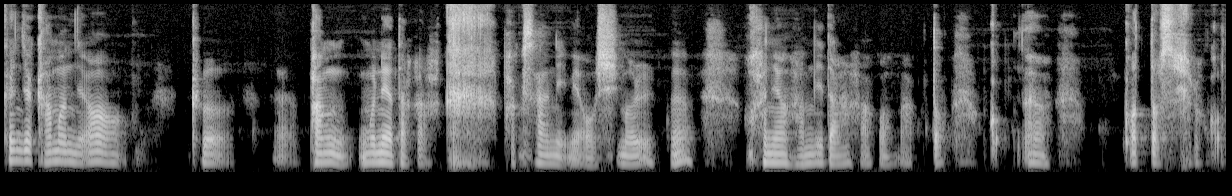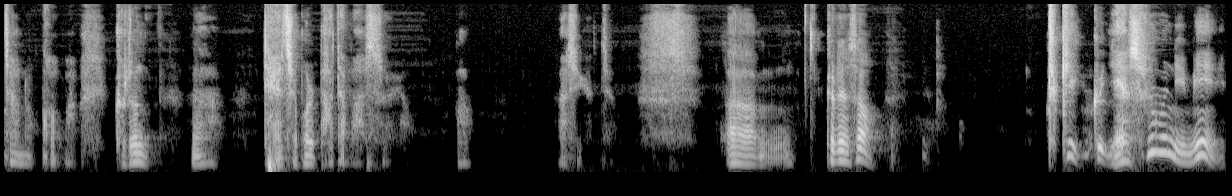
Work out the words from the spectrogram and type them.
그 이제 가면요 그 방문에다가 박사님의 오심을 어, 환영합니다 하고 막또 어, 꽃도 새로 꽂아놓고 막 그런 어, 대접을 받아봤어요. 아시겠죠? 음, 그래서 특히 그 예수님이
